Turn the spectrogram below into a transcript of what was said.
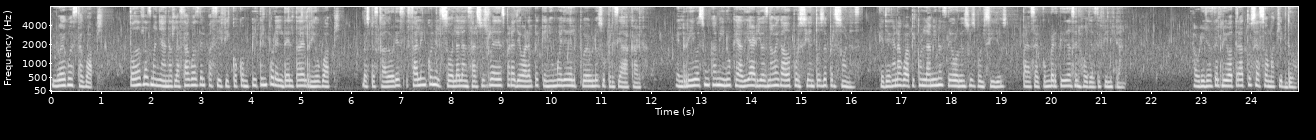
Luego está Guapi. Todas las mañanas las aguas del Pacífico compiten por el delta del río Guapi, los pescadores salen con el sol a lanzar sus redes para llevar al pequeño muelle del pueblo su preciada carga. El río es un camino que a diario es navegado por cientos de personas que llegan a Guapi con láminas de oro en sus bolsillos para ser convertidas en joyas de filigrana. A orillas del río Atrato se asoma Quibdó,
